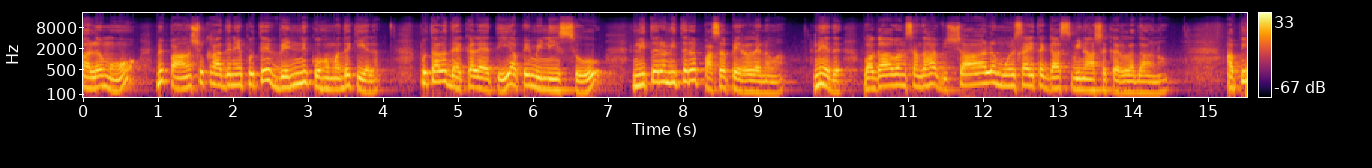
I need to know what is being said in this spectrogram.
බලමු මේ පාංශුකාදනය පුතේ වෙන්නේ කොහොමද කියලා. පුතාලා දැකලා ඇති අපේ මිනිස්සු නිතර නිතර පස පෙරලනවා. නේද? වගාවන් සඳහා විශාල මුල් සහිත ගස් විනාශ කරලා දානවා. අපි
